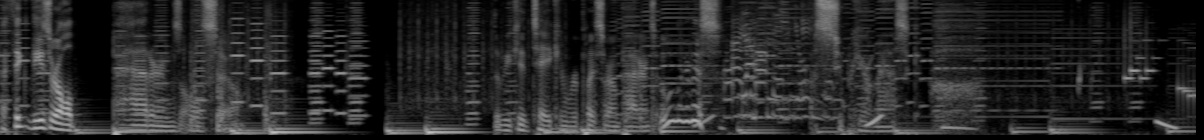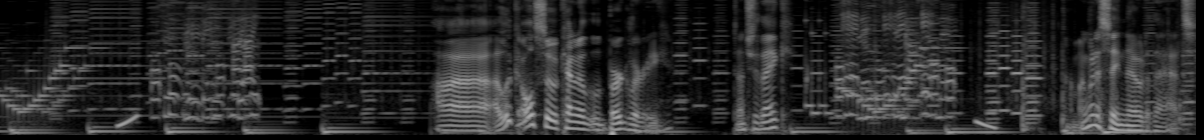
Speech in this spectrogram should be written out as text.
I think these are all patterns also. That we could take and replace our own patterns. Ooh, look at this! A superhero mask. uh, I look also kind of burglary. Don't you think? Um, I'm gonna say no to that.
